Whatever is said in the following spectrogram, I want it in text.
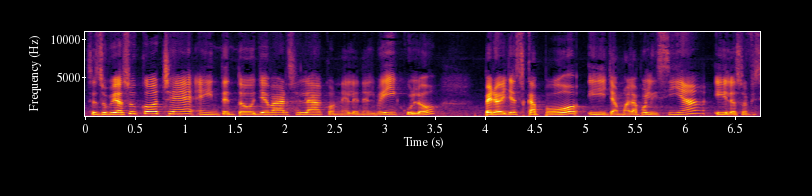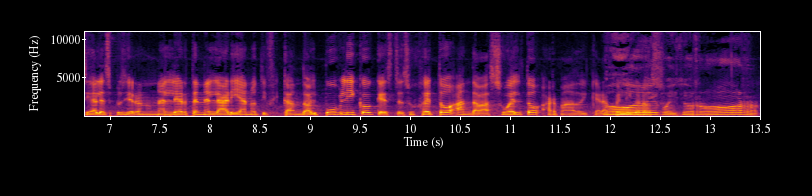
Se subió a su coche e intentó llevársela con él en el vehículo, pero ella escapó y llamó a la policía y los oficiales pusieron una alerta en el área notificando al público que este sujeto andaba suelto, armado y que era Ay, peligroso. güey, qué horror.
